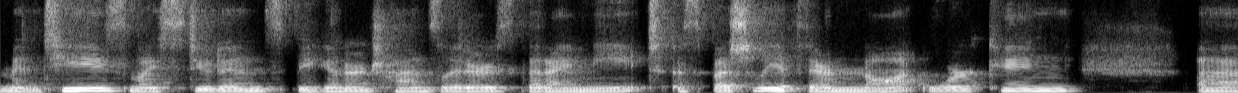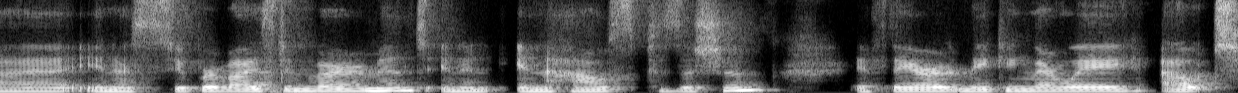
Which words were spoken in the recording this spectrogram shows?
mentees, my students, beginner translators that I meet, especially if they're not working uh, in a supervised environment, in an in house position, if they are making their way out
